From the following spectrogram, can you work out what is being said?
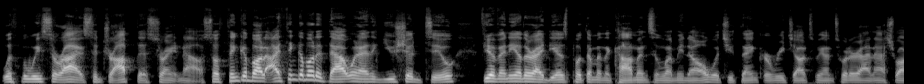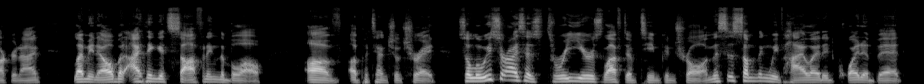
with Luis Arraez to drop this right now. So think about it. I think about it that way. I think you should too. If you have any other ideas, put them in the comments and let me know what you think, or reach out to me on Twitter at Ashwalker9 let me know. But I think it's softening the blow of a potential trade. So Luis Arraez has three years left of team control. And this is something we've highlighted quite a bit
